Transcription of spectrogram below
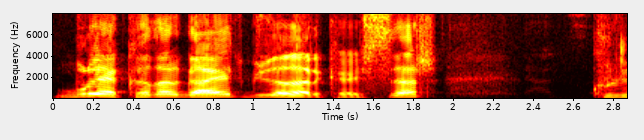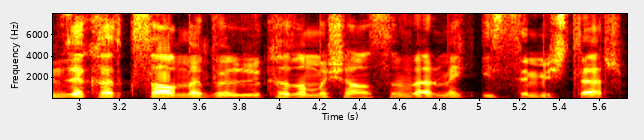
Buraya kadar gayet güzel arkadaşlar. Kulübünüze katkı sağlamak ve ödül kazanma şansını vermek istemişler.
